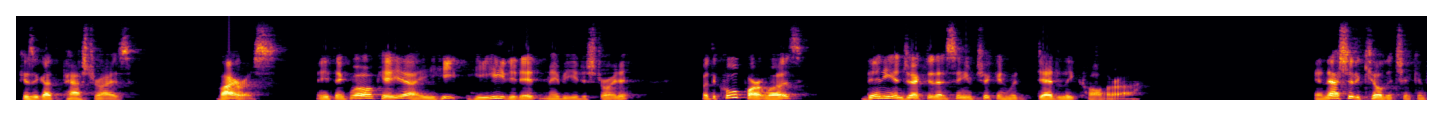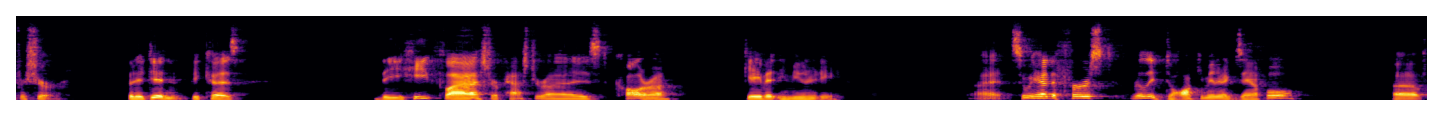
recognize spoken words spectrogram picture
because it got the pasteurized virus. And you think, well, okay, yeah, he, he heated it, maybe he destroyed it. But the cool part was, then he injected that same chicken with deadly cholera. And that should have killed the chicken for sure. But it didn't because the heat flash or pasteurized cholera gave it immunity. Right, so we had the first really documented example of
